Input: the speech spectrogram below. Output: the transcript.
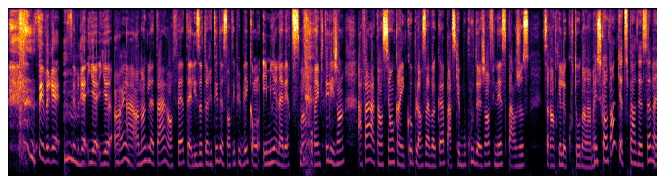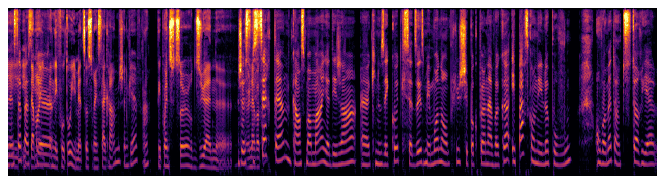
c'est vrai, c'est vrai. Il y a, il y a- en- Oui. à- en, Angleterre, en fait, les autorités de santé publique ont émis un avertissement pour inviter les gens à faire attention quand ils coupent leurs avocats parce que beaucoup de gens finissent par juste se rentrer le couteau dans la main. Mais je suis contente que tu parles de ça, Vanessa, Et parce évidemment, ils prennent des photos et ils mettent ça sur Instagram, Geneviève. Hein? Des points de suture dus à une, je un suis avocat. certaine qu'en ce moment, il y a des gens euh, qui nous écoutent, qui se disent, mais moi non plus, je sais pas couper un avocat. Et parce qu'on est là pour vous, on va mettre un tutoriel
